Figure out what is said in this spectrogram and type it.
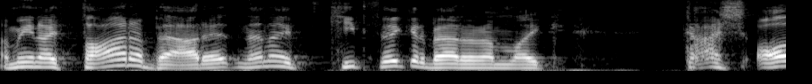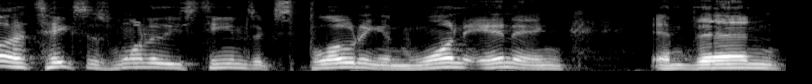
I mean, I thought about it and then I keep thinking about it. I'm like, gosh, all it takes is one of these teams exploding in one inning and then,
